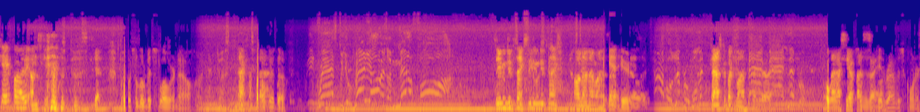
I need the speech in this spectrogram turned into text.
Gay party. I'm just kidding. just kidding. Oh, it's a little bit slower now. Not gonna oh, It's all good though. Grass to your radio is a metaphor. So you can do the thing, so you can do the thing. Oh no, no, mine. Can't hear. Terrible liberal. Can I just go back to mine? Thank you, right. Bad liberal. Oh, I see how as soon as I hit around this corner.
